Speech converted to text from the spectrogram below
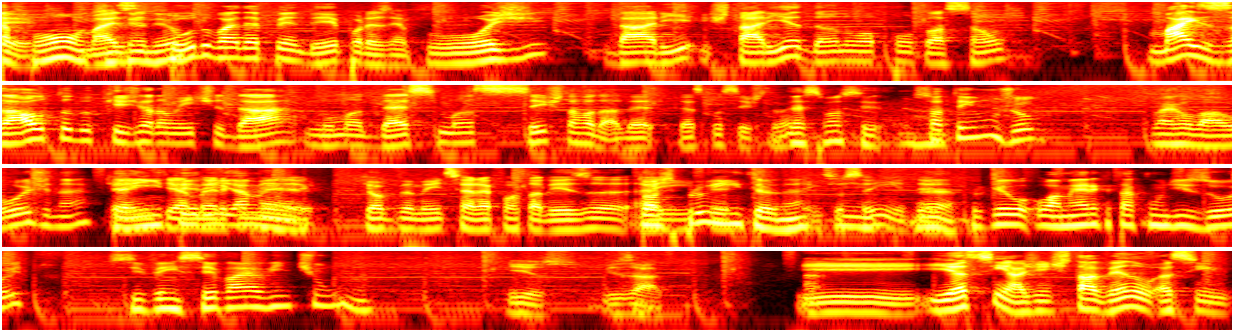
acontecer. pontos, mas entendeu? tudo vai depender, por exemplo, hoje daria, estaria dando uma pontuação mais alta do que geralmente dá numa 16 rodada. 16, né? 16. Só tem um jogo que vai rolar hoje, né? Que, é Inter, e América. Que obviamente será Fortaleza. é Torce pro Inter, né? Tem que Sim. Inter. É, porque o o América tá com 18, se vencer vai a 21, né? Isso, exato. Ah. E, e assim, a gente tá vendo, assim,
